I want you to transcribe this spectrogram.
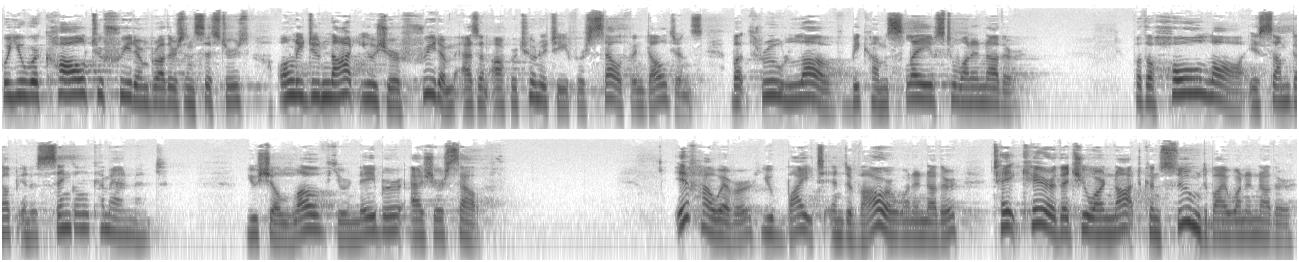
For you were called to freedom, brothers and sisters, only do not use your freedom as an opportunity for self indulgence, but through love become slaves to one another. For the whole law is summed up in a single commandment you shall love your neighbor as yourself. If, however, you bite and devour one another, take care that you are not consumed by one another.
